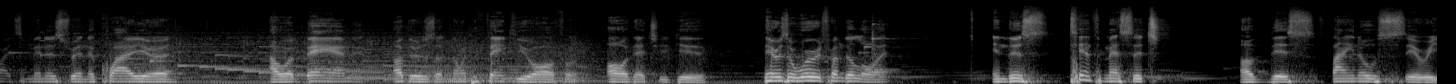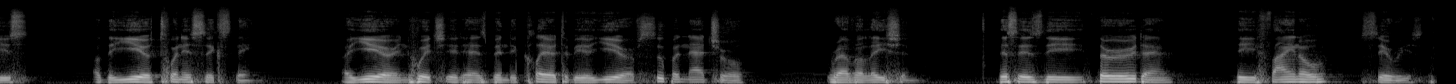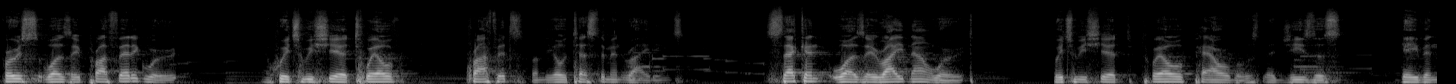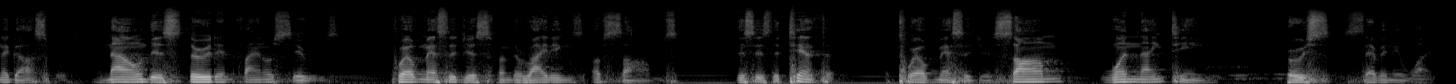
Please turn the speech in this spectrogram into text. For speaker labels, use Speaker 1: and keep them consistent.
Speaker 1: Arts ministry and the choir, our band, and others anointed. Thank you all for all that you do. There is a word from the Lord in this 10th message of this final series of the year 2016, a year in which it has been declared to be a year of supernatural revelation. This is the third and the final series. The first was a prophetic word in which we shared 12 prophets from the Old Testament writings. Second was a write down word, which we shared 12 parables that Jesus gave in the Gospels. And now, this third and final series 12 messages from the writings of Psalms. This is the 10th of 12 messages. Psalm 119, verse 71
